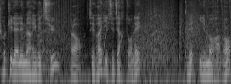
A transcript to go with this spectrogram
Cru qu'il allait m'arriver dessus. Alors, c'est vrai qu'il s'était retourné. Mais il est mort avant.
